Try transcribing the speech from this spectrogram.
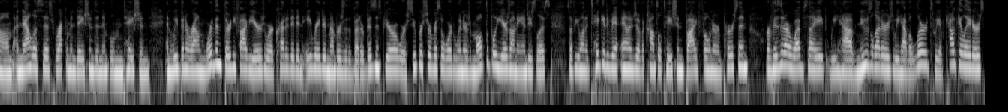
um, analysis, recommendations, and implementation. And we've been around more than 35 years. We're accredited and A rated members of the Better Business Bureau. We're Super Service Award winners, multiple years on Angie's List. So if you want to take advantage of a consultation by phone or in person, or visit our website. We have newsletters, we have alerts, we have calculators.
